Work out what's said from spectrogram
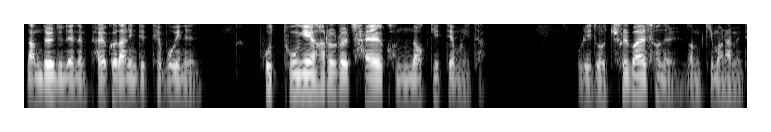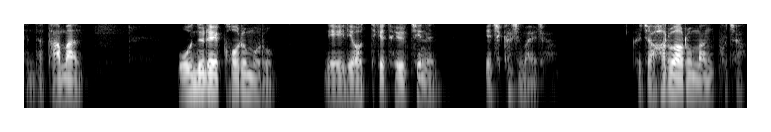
남들 눈에는 별것 아닌 듯해 보이는 보통의 하루를 잘 건넜기 때문이다. 우리도 출발선을 넘기만 하면 된다. 다만 오늘의 걸음으로 내일이 어떻게 될지는 예측하지 말자. 그저 하루하루만 보자.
